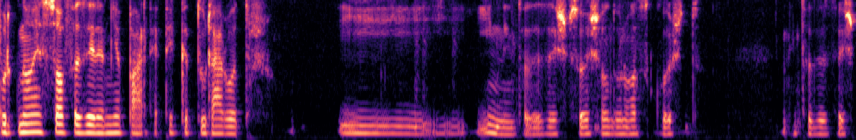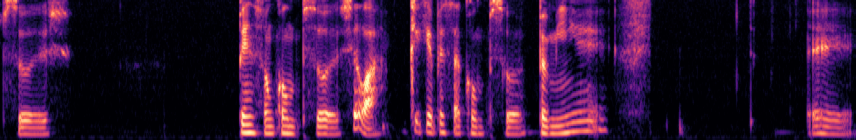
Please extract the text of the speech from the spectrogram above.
Porque não é só fazer a minha parte, é ter que aturar outros. E, e nem todas as pessoas são do nosso gosto. Nem todas as pessoas pensam como pessoas. Sei lá, o que é, que é pensar como pessoa? Para mim é. É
